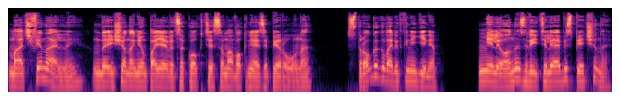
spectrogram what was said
Матч финальный, да еще на нем появятся когти самого князя Перуна. Строго говорит княгиня. Миллионы зрителей обеспечены.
